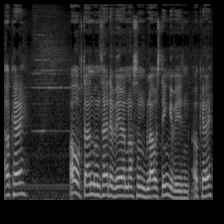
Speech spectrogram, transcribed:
Okay. Oh, auf der anderen Seite wäre noch so ein blaues Ding gewesen. Okay.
